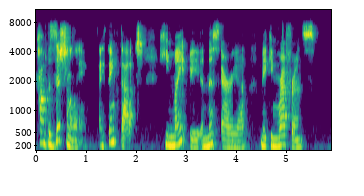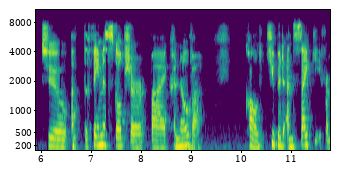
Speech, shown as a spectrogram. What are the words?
compositionally, I think that he might be in this area making reference to a, the famous sculpture by Canova called Cupid and Psyche from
